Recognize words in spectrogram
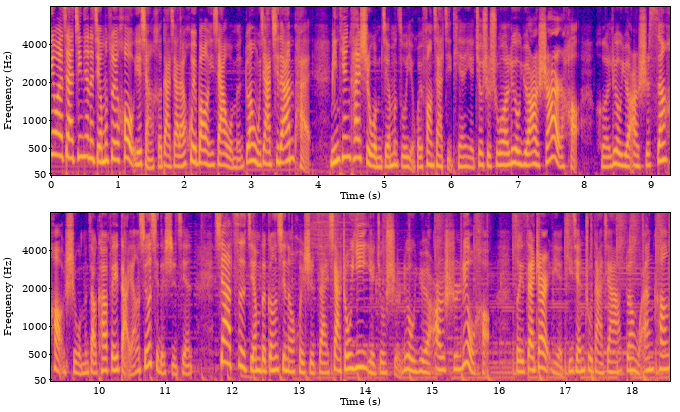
另外，在今天的节目最后，也想和大家来汇报一下我们端午假期的安排。明天开始，我们节目组也会放假几天，也就是说，六月二十二号和六月二十三号是我们早咖啡打烊休息的时间。下次节目的更新呢，会是在下周一，也就是六月二十六号。所以在这儿也提前祝大家端午安康，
